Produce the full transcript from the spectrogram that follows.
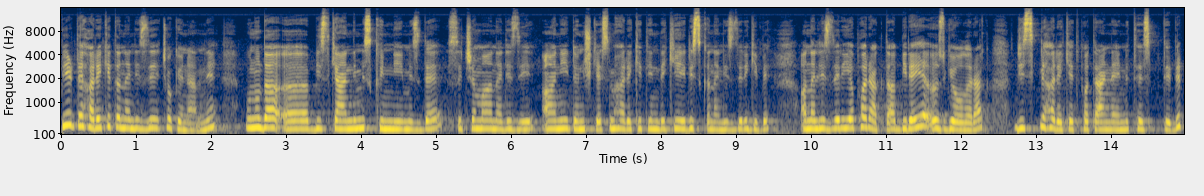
Bir de hareket analizi çok önemli. Bunu da e, biz kendimiz kliniğimizde sıçrama analizi, ani dönüş kesme hareketindeki risk analizleri gibi analizleri yaparak da bireye özgü olarak riskli hareket paternlerini tespit edip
